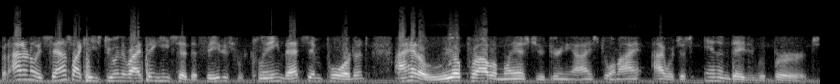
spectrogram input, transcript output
But I don't know. It sounds like he's doing the right thing. He said the feeders were clean. That's important. I had a real problem last year during the ice storm. I I was just inundated with birds.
